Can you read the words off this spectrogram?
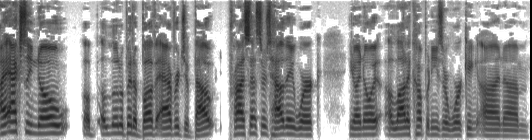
I actually know a, a little bit above average about processors, how they work. You know, I know a lot of companies are working on um,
